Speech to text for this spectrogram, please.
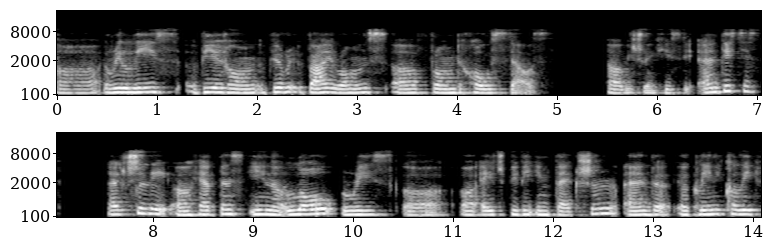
uh, release viron, vir, virions uh, from the host cells, uh, which we can see. And this is actually uh, happens in a low risk uh, uh, HPV infection and uh, clinically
